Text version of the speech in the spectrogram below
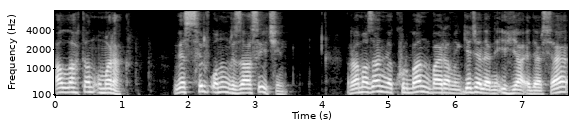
Allah'tan umarak ve sırf onun rızası için Ramazan ve Kurban Bayramı gecelerini ihya ederse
